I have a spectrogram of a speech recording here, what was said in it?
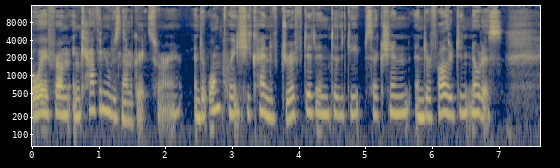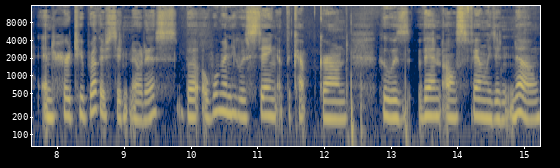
away from, and Catherine was not a great swimmer. And at one point, she kind of drifted into the deep section, and her father didn't notice. And her two brothers didn't notice, but a woman who was staying at the campground, who was Van Alst family, didn't know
